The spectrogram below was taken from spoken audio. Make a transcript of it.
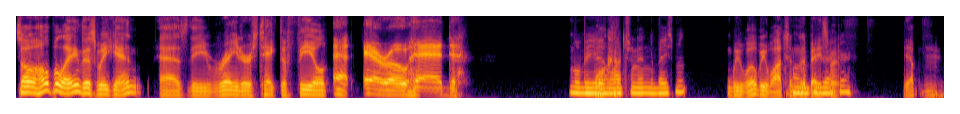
So hopefully this weekend, as the Raiders take the field at Arrowhead, We'll be uh, We'll co- watching in the basement we will be watching on the the basement. projector. Mm.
